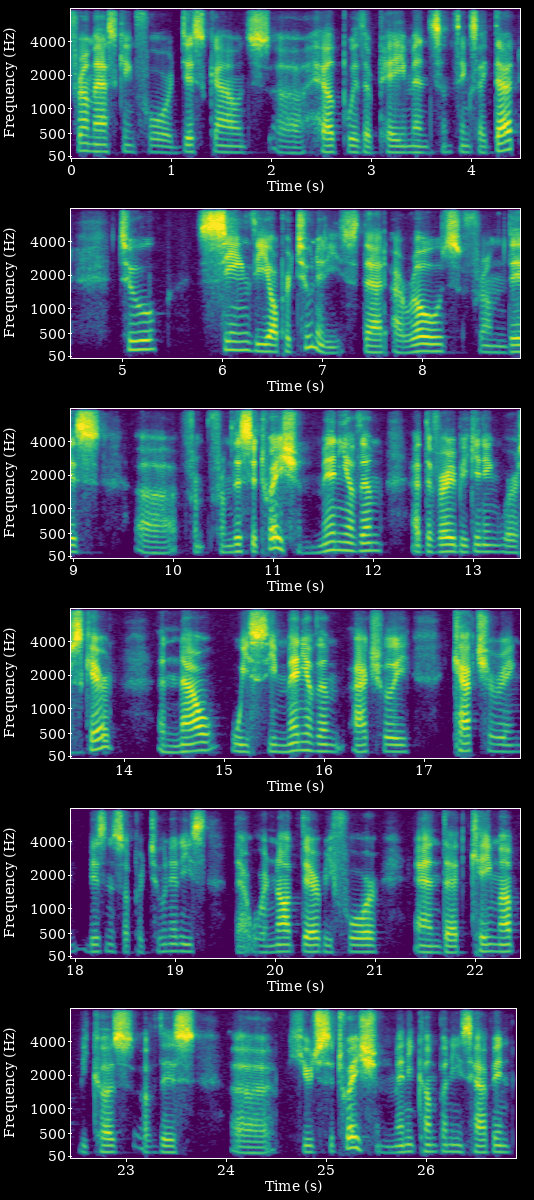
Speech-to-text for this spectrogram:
from asking for discounts, uh, help with their payments, and things like that, to seeing the opportunities that arose from this uh, from from this situation. Many of them at the very beginning were scared, and now we see many of them actually capturing business opportunities that were not there before and that came up because of this uh, huge situation. Many companies have been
